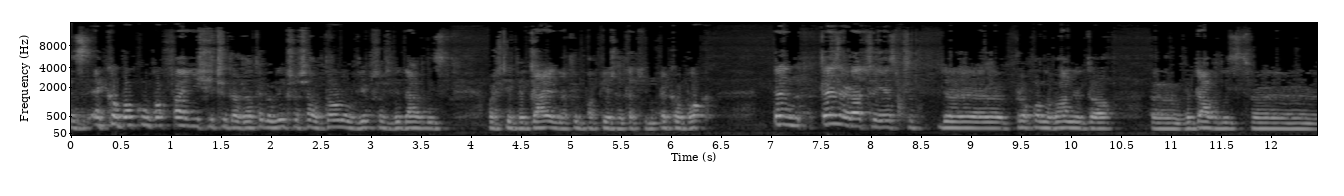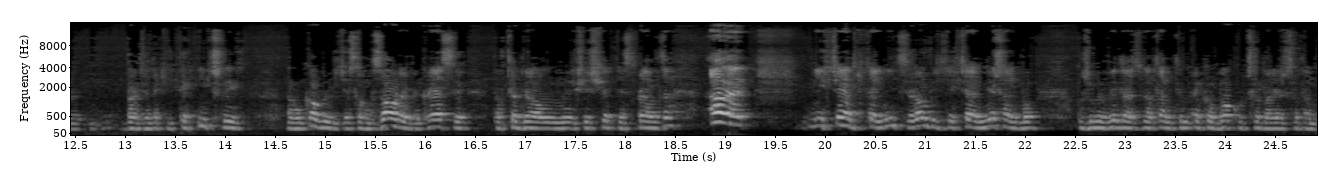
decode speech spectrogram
z ekoboku fajnie się czyta, dlatego większość autorów, większość wydawnictw właśnie wydaje na tym papierze takim ekobok. Ten, ten raczej jest e, proponowany do e, wydawnictw e, bardziej takich technicznych, naukowych, gdzie są wzory, wykresy, to wtedy on się świetnie sprawdza, ale nie chciałem tutaj nic robić, nie chciałem mieszać, bo żeby wydać na tamtym ekoboku trzeba jeszcze tam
